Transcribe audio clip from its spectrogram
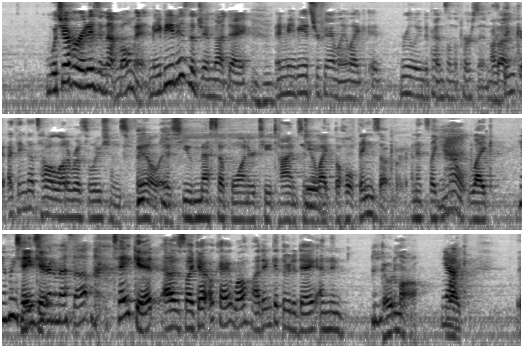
whichever it is in that moment maybe it is the gym that day Mhm. and maybe it's your family like it really depends on the person I think I think that's how a lot of resolutions fail is you mess up one or two times and you're like the whole thing's over and it's like Yeah. no like you know how many take days you're going to mess up take it as like a, okay well I didn't get through today and then go tomorrow Mm-hmm. Yeah. like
